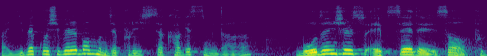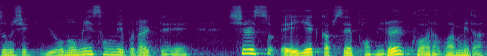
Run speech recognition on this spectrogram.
자, 291번 문제풀이 시작하겠습니다. 모든 실수 x에 대해서 부등식 요놈이 성립을 할 때 실수 a의 값의 범위를 구하라고 합니다.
